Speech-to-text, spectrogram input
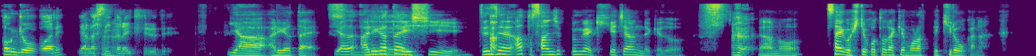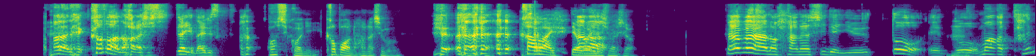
本業はね、やらせていただいてるんで。いやー、ありがたい。いや、ねありがたいし、全然あと30分ぐらい聞けちゃうんだけど、あの、最後一言だけもらって切ろうかな。まだね、カバーの話してないけど大丈夫ですか？確かに、カバーの話も。カバー行って終わりにしましょう。カバーの話で言うと、えっと、まあ、谷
